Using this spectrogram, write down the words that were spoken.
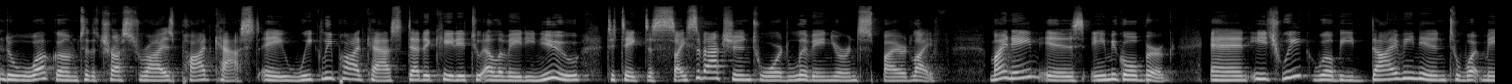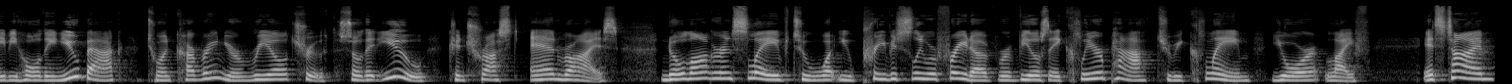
and welcome to the Trust Rise podcast, a weekly podcast dedicated to elevating you to take decisive action toward living your inspired life. My name is Amy Goldberg, and each week we'll be diving into what may be holding you back to uncovering your real truth so that you can trust and rise. No longer enslaved to what you previously were afraid of reveals a clear path to reclaim your life. It's time.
